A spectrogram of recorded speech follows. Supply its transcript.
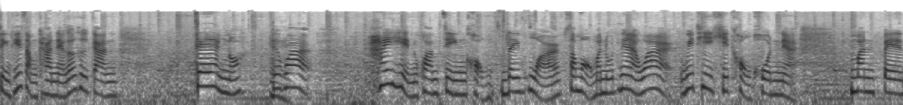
สิ่งที่สำคัญเนี่ยก็คือการแจ้งเนาะเรียกว่าให้เห็นความจริงของในหัวสมองมนุษย์เนี่ยว่าวิธีคิดของคนเนี่ย มันเป็น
